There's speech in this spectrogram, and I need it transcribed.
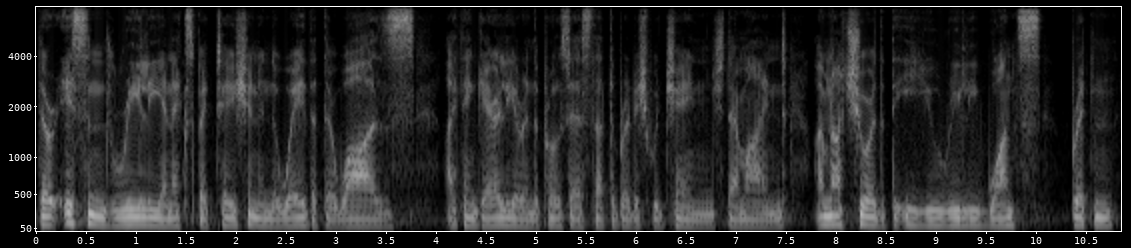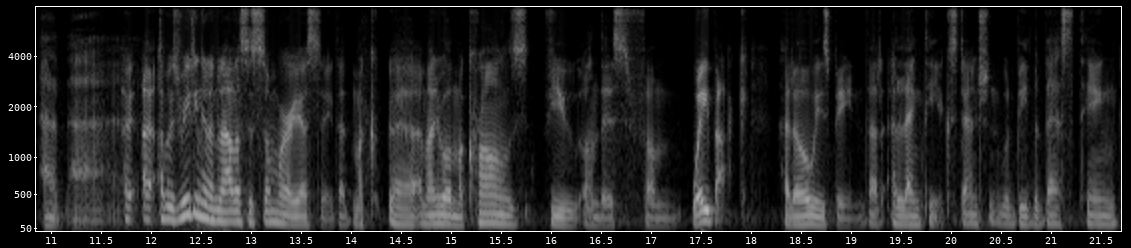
There isn't really an expectation in the way that there was I think earlier in the process that the British would change their mind. I'm not sure that the EU really wants Britain. At, uh, I, I, was reading an analysis somewhere yesterday that Mac, uh, Emmanuel Macron's view on this from way back had always been that a lengthy extension would be the best thing.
